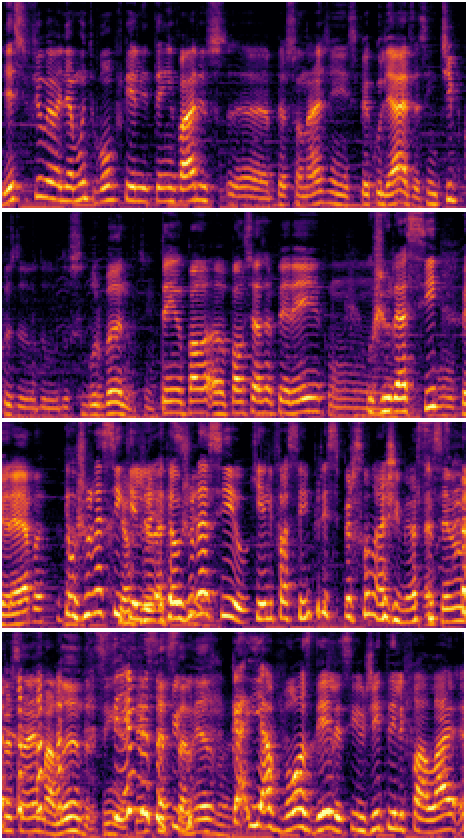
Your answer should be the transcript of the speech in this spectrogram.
E esse filme ele é muito bom porque ele tem vários eh, personagens peculiares, assim, típicos do, do, do suburbano. assim. Tem o Paulo, o Paulo César Pereira com O Juraci. o Pereba. Que é o Juraci, É o que, ele, que é o Juraci. Que ele faz sempre esse personagem, né? É sempre um personagem malandro, assim. Sempre é sempre essa essa figura. mesma. E a voz dele, assim, o jeito dele falar, é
